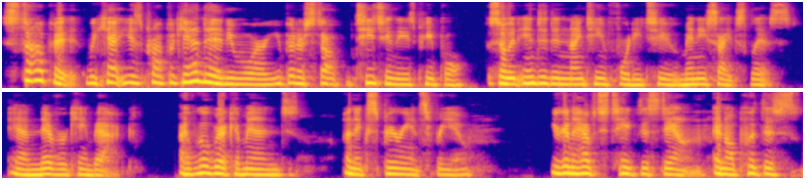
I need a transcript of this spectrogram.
Stop it. We can't use propaganda anymore. You better stop teaching these people. So it ended in 1942, many sites list, and never came back. I will recommend an experience for you. You're going to have to take this down, and I'll put this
